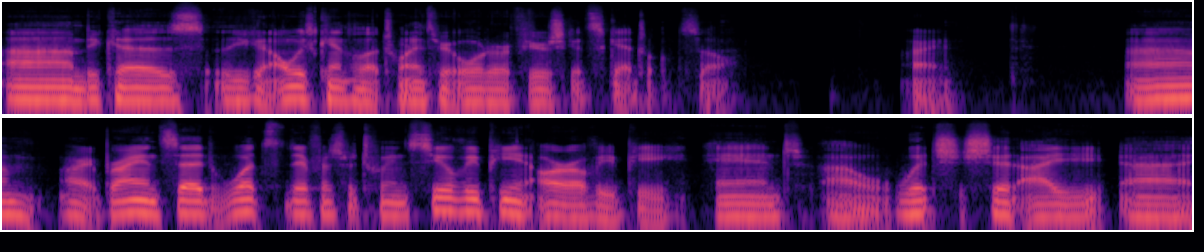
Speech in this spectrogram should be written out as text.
um, because you can always cancel that 23 order if yours gets scheduled. So, all right. Um, all right, Brian said, what's the difference between COVP and ROVP, and uh, which should I uh,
